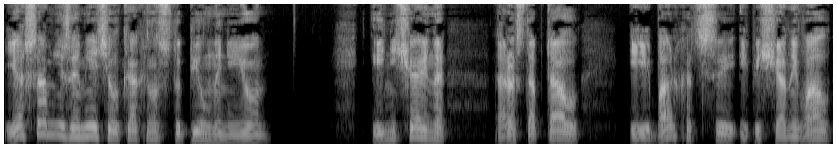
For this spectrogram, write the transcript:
я сам не заметил, как наступил на нее и нечаянно растоптал и бархатцы, и песчаный вал,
